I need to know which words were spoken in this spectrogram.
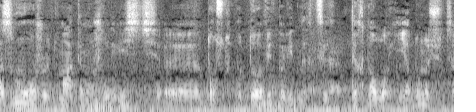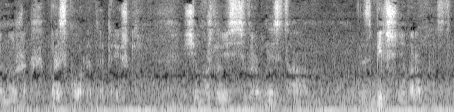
зможуть мати можливість е, доступу до відповідних цих технологій. Я думаю, що це може прискорити трішки ще можливість виробництва, збільшення виробництва.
